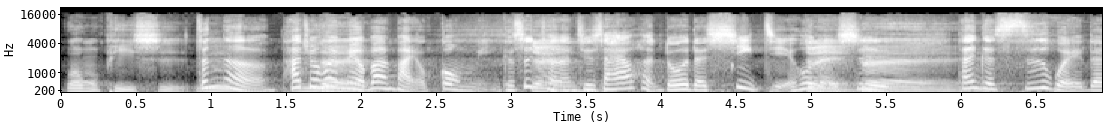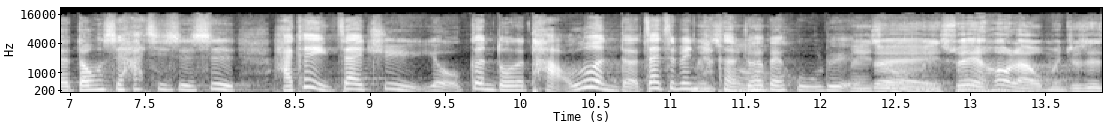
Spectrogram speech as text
关我屁事！真的，他就会没有办法有共鸣。可是可能其实还有很多的细节，或者是他那个思维的东西，他其实是还可以再去有更多的讨论的。在这边，他可能就会被忽略。没错，没错。所以后来我们就是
